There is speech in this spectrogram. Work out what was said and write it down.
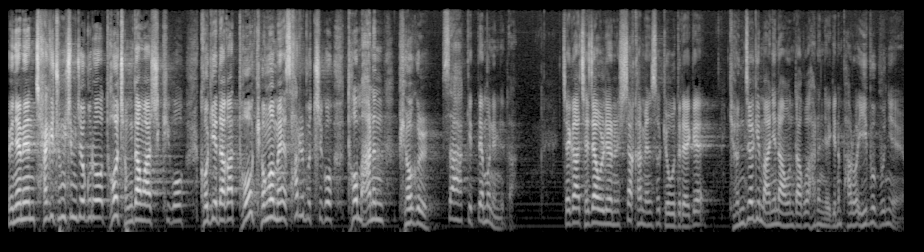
왜냐하면 자기 중심적으로 더 정당화시키고 거기에다가 더 경험에 살을 붙이고 더 많은 벽을 쌓았기 때문입니다. 제가 제자 훈련을 시작하면서 교우들에게 견적이 많이 나온다고 하는 얘기는 바로 이 부분이에요.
